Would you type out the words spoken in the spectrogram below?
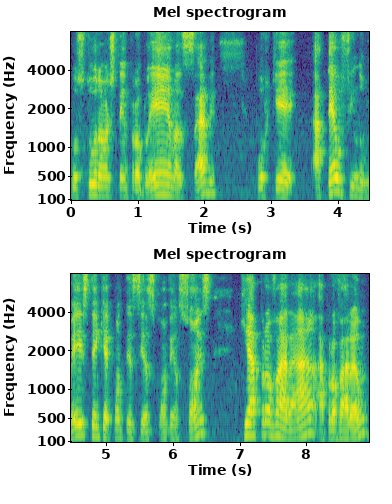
costura onde tem problemas, sabe? porque até o fim do mês tem que acontecer as convenções que aprovará, aprovarão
